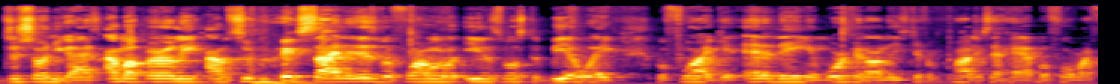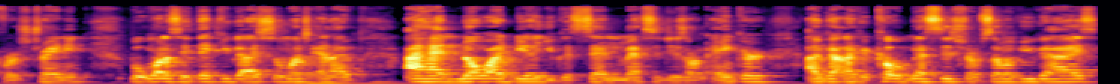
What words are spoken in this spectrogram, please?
just showing you guys I'm up early. I'm super excited. This is before I'm even supposed to be awake, before I get editing and working on these different projects I have before my first training. But want to say thank you guys so much. And I I had no idea you could send messages on Anchor. I've got like a couple messages from some of you guys,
